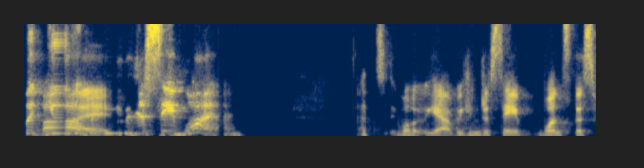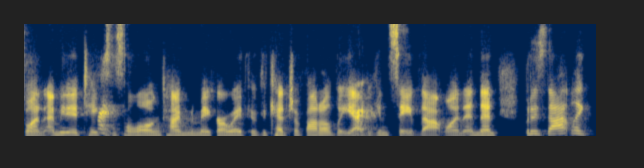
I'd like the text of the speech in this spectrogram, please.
But, but you, could, you, could, just save one. That's well, yeah, we can just save once this one. I mean, it takes right. us a long time to make our way through the ketchup bottle, but yeah, right. we can save that one. And then, but is that like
